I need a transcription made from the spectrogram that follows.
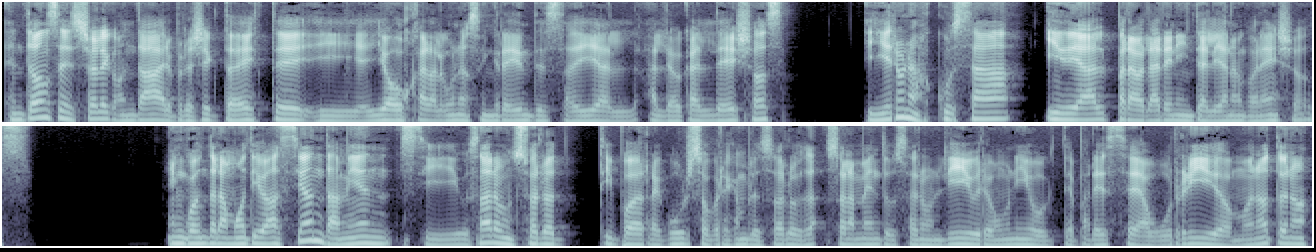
Entonces yo le contaba el proyecto este y iba a buscar algunos ingredientes ahí al, local de ellos. Y era una excusa ideal para hablar en italiano con ellos. En cuanto a la motivación, también si usar un solo tipo de recurso, por ejemplo, solo, solamente usar un libro, un ebook, te parece aburrido, monótono,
